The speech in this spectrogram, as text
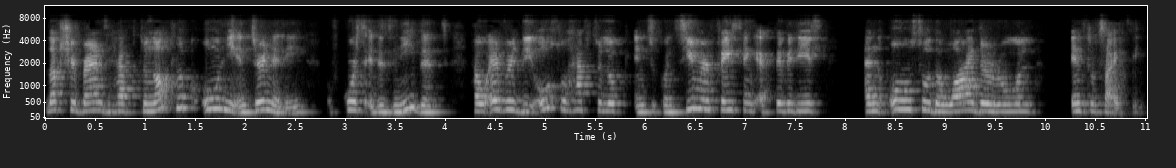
luxury brands have to not look only internally, of course it is needed, however, they also have to look into consumer-facing activities and also the wider role in society.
